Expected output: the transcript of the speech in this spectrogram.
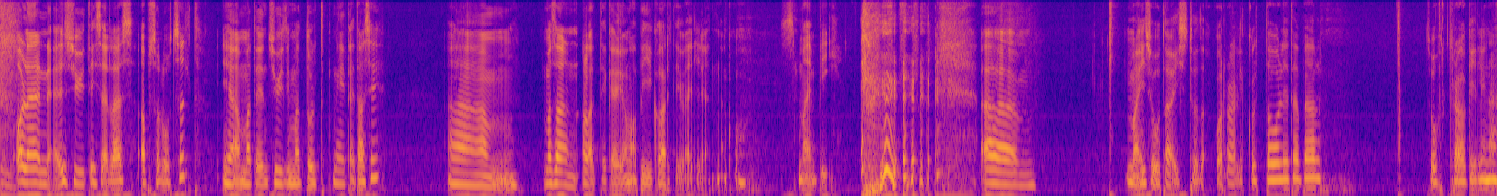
olen süüdi selles absoluutselt ja ma teen süüdimatult neid edasi. Um, ma saan alati käia oma B-kaardi välja, et nagu, sest ma olen B. Um, ma ei suuda istuda korralikult toolide peal. suht traagiline.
